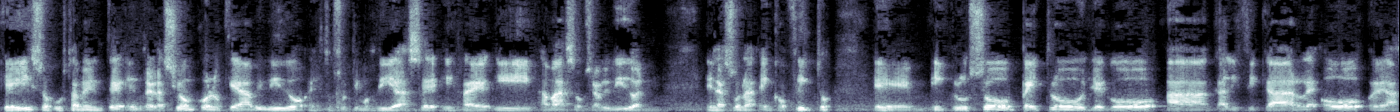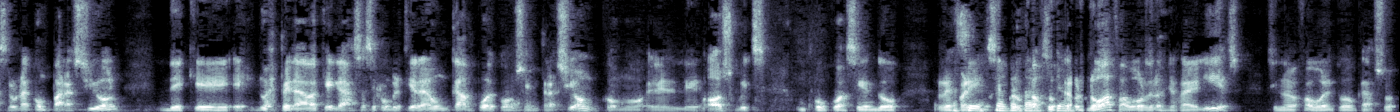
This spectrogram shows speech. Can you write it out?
que hizo justamente en relación con lo que ha vivido estos últimos días eh, Israel y Hamas, o sea, ha vivido en, en la zona en conflicto. Eh, incluso Petro llegó a calificar o eh, hacer una comparación de que eh, no esperaba que Gaza se convirtiera en un campo de concentración como el de Auschwitz, un poco haciendo referencia pero no a favor de los israelíes, sino a favor en todo caso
